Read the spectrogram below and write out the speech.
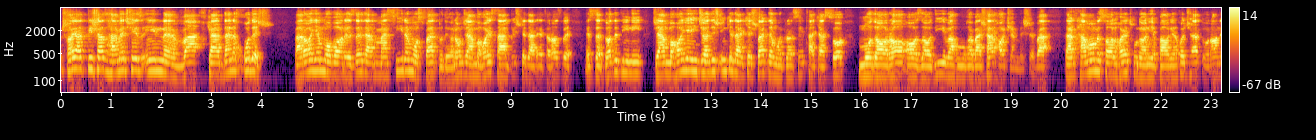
شاید بیش از همه چیز این وقف کردن خودش برای مبارزه در مسیر مثبت بوده. حالا اون جنبه های سلبیش که در اعتراض به استبداد دینی جنبه های ایجادیش این که در کشور دموکراسی تکسر مدارا آزادی و حقوق بشر حاکم بشه و در تمام سالهای طولانی فعالیت خود چه دوران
